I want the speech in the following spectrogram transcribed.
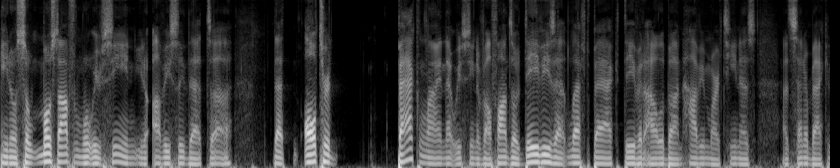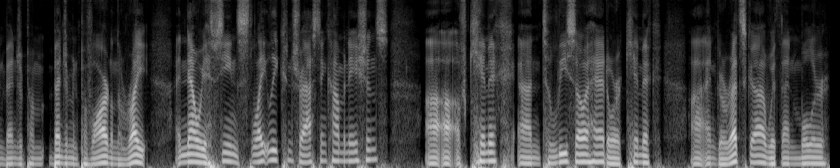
You know, so most often what we've seen, you know, obviously that uh, that altered back line that we've seen of Alphonso Davies at left back, David Alaba and Javi Martinez at center back, and Benjamin Benjamin Pavard on the right. And now we've seen slightly contrasting combinations uh, uh of Kimmich and Tolisso ahead, or Kimmich uh, and Goretzka, with then Muller,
